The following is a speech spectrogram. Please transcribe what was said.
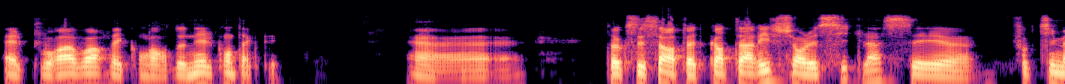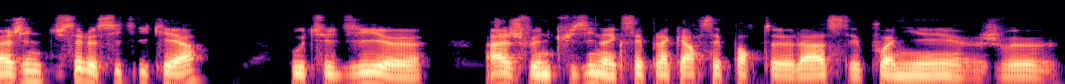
elle pourra avoir les coordonnées et le contacter. Euh, donc c'est ça en fait. Quand tu arrives sur le site là, c'est faut que tu imagines, tu sais le site Ikea où tu dis ah je veux une cuisine avec ses placards, ses portes là, ses poignées, je veux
